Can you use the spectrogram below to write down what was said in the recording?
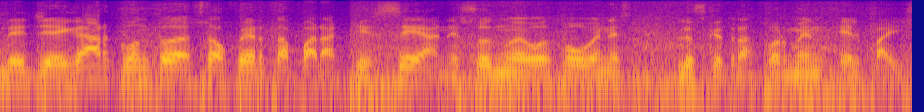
de llegar con toda esta oferta para que sean esos nuevos jóvenes los que transformen el país.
